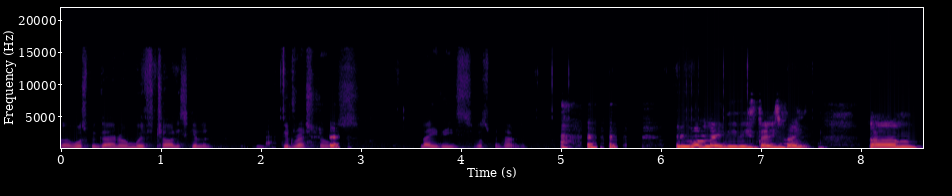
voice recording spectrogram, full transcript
Uh, what's been going on with Charlie Skillen? Good restaurants, ladies. What's been happening? Only one lady these days, mate. Um,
